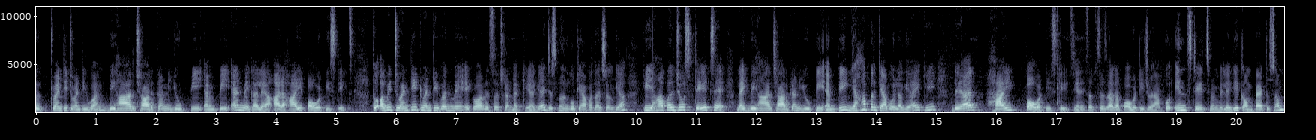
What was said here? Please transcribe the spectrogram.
2021 Bihar Jharkhand UP MP and Meghalaya are high poverty states तो अभी 2021 में एक और रिसर्च कंडक्ट किया गया, जिसमें उनको क्या पता चल गया कि यहाँ पर जो स्टेट्स है like Bihar Jharkhand UP MP यहाँ पर क्या बोला गया है कि they are high poverty states यानी सबसे ज़्यादा पॉवर्टी जो है आपको इन स्टेट्स में मिलेगी compare to some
